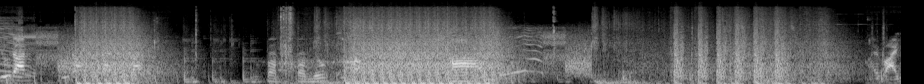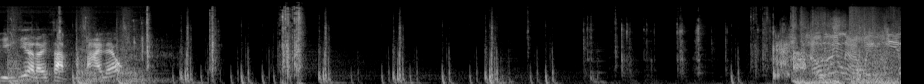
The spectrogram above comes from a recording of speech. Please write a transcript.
ยูดันยูดันยูดันยูดันแบบแบบยุคหายไอ้หวายยิงที่อะไรสัตว์ตายแล้วเอาเลยหนาไปกิน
